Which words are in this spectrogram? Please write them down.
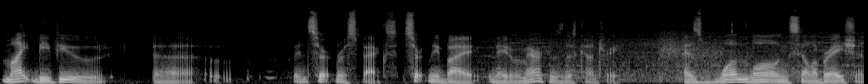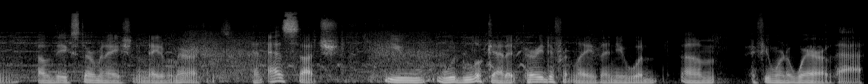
might be viewed uh, in certain respects, certainly by Native Americans in this country, as one long celebration of the extermination of Native Americans. And as such, you would look at it very differently than you would um, if you weren't aware of that.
